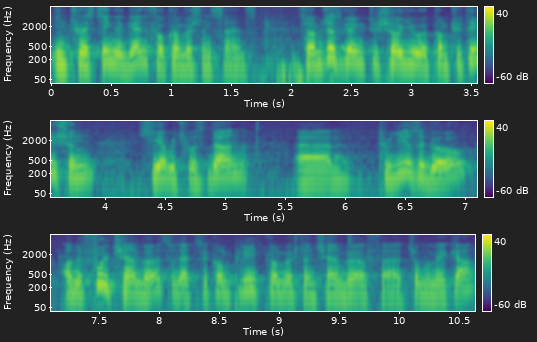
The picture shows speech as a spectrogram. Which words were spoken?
interesting again for combustion science. So I'm just going to show you a computation here which was done um, two years ago on a full chamber, so that's a complete combustion chamber of uh, Turbomeca,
